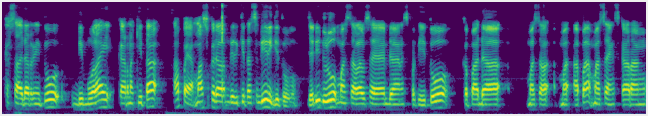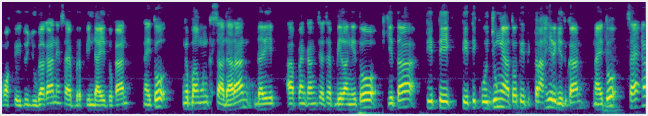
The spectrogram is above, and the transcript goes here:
kesadaran itu dimulai karena kita apa ya masuk ke dalam diri kita sendiri gitu. Jadi dulu masalah saya dengan seperti itu kepada masa ma, apa masa yang sekarang waktu itu juga kan yang saya berpindah itu kan. Nah, itu ngebangun kesadaran dari apa yang Kang Cecep bilang itu kita titik titik ujungnya atau titik terakhir gitu kan. Nah, itu yeah. saya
